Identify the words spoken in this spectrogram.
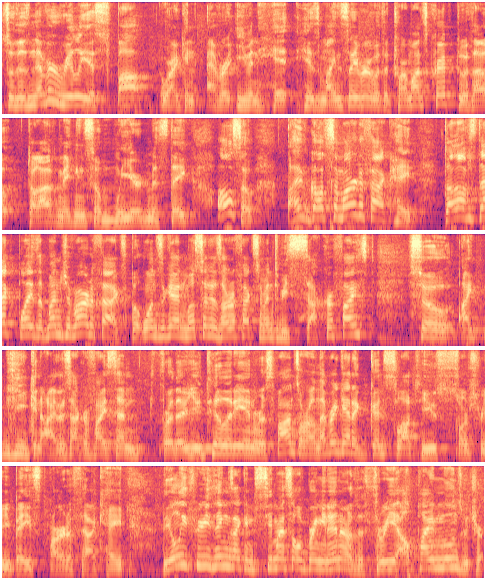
So there's never really a spot where I can ever even hit his Mindslaver with a Tormod's Crypt without Toralf making some weird mistake. Also, I've got some artifact hate. Toralf's deck plays a bunch of artifacts, but once again, most of his artifacts are meant to be sacrificed, so I, he can either sacrifice them for their utility in response, or I'll never get a good slot to use sorcery-based artifact hate. The only three things I can see myself bringing in are the three Alpine Moons, which are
